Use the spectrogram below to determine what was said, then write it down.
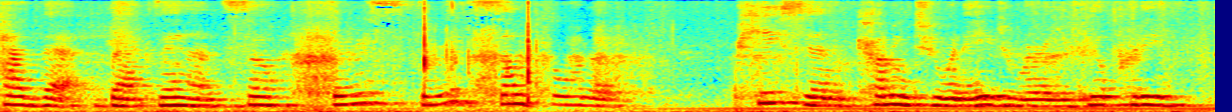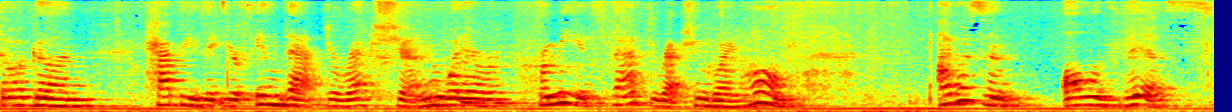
had that back then. So there is, there is some sort of peace in coming to an age where you feel pretty doggone happy that you're in that direction, whatever. For me, it's that direction going home. I wasn't all of this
